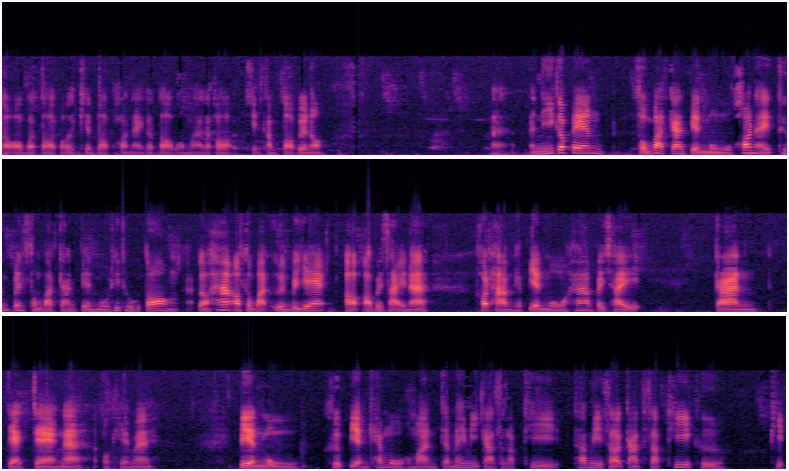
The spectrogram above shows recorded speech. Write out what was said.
ตอบออกมาตอบแล้วก็เขียนตอบข้อไหนก็ตอบออกมา แล้วก็เขียนคำตอบด้วยเนาะอ่าอันนี้ก็เป็นสมบัติการเปลี่ยนหมู่ข้อไหนถึงเป็นสมบัติการเปลี่ยนหมู่ที่ถูกต้อง เราห้ามเอาสมบัติอื่นไปแยกเอาเอาไปใส่นะเขาถามแค่เปลี่ยนหมู่ห้ามไปใช้การแจกแจงนะโอเคไหมเปลี่ยนหมู่คือเปลี่ยนแค่หมู่ของมันจะไม่มีการสลับที่ ถ้ามีการสลับที่คือ ผิด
